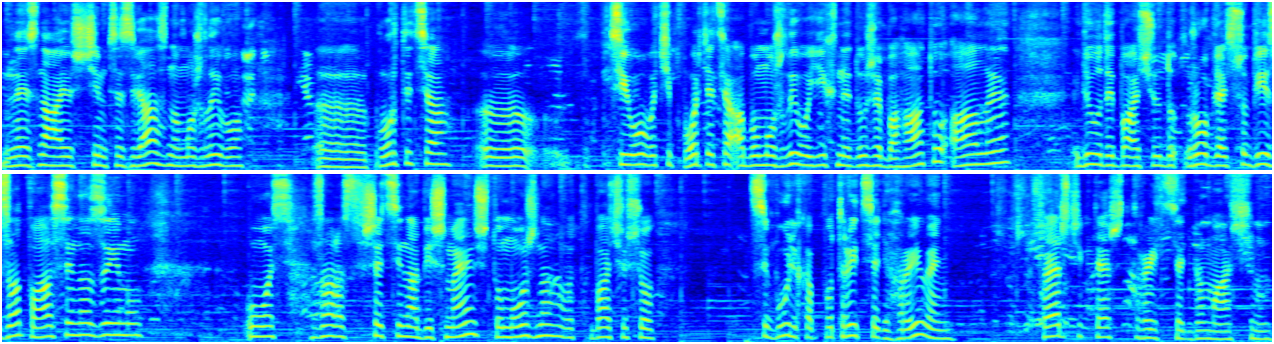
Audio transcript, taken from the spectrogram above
Не знаю, з чим це зв'язано. Можливо, е, портиться. Е, ці овочі портяться, або, можливо, їх не дуже багато, але люди бачу, роблять собі запаси на зиму. Ось зараз ще ціна більш-менш, то можна. От бачу, що цибулька по 30 гривень, перчик теж 30 домашній.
